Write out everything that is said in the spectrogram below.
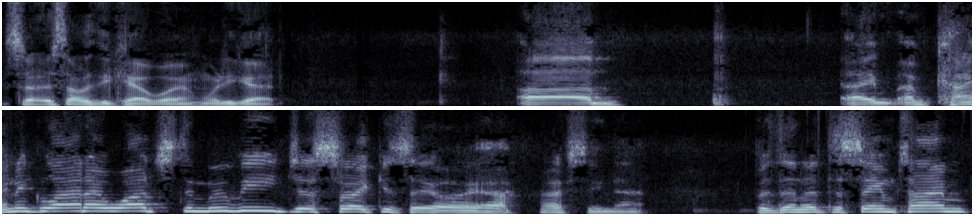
So, let's start with you, Cowboy. What do you got? Um, I'm I'm kind of glad I watched the movie just so I can say, oh yeah, I've seen that. But then at the same time,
